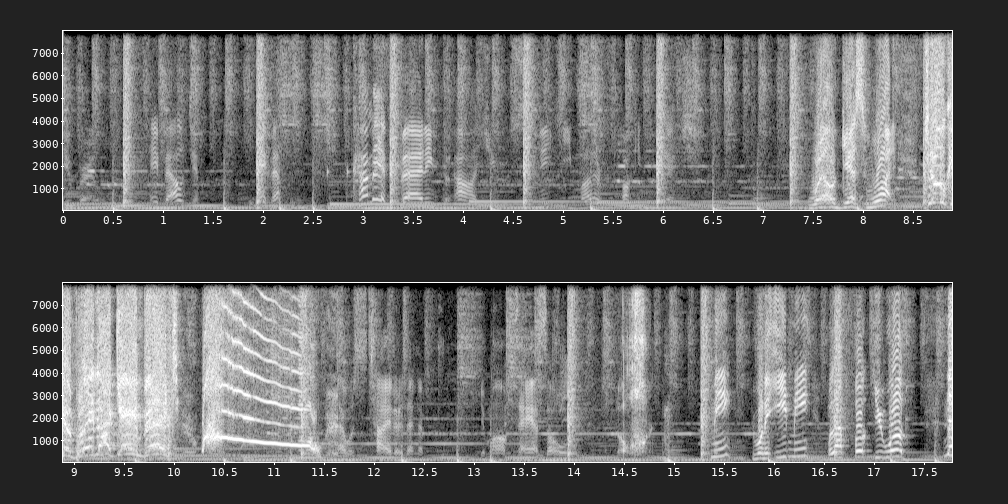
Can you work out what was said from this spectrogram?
you, bro. Hey, Belgium. Hey, Belgium. Come here, batting. Oh, you sneaky motherfucking bitch. Well, guess what? Two can play that game, bitch! Woo! That was tighter than a, your mom's asshole. Me? You wanna eat me? Will I fuck you up? No!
